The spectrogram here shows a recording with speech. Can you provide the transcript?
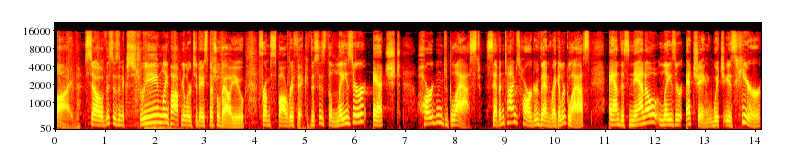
Five. So this is an extremely popular today special value from Spa-Rific. This is the laser etched hardened glass, seven times harder than regular glass. And this nano laser etching, which is here,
